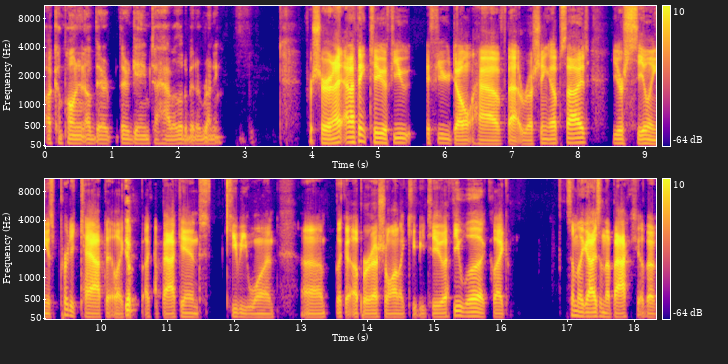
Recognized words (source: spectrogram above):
a component of their their game to have a little bit of running. For sure, and I and I think too if you if you don't have that rushing upside, your ceiling is pretty capped at like yep. a, like a back end QB one, uh, like an upper echelon like QB two. If you look like some of the guys in the back of the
